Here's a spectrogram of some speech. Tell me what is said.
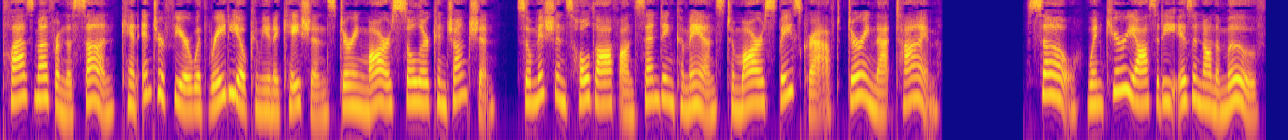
Plasma from the sun can interfere with radio communications during Mars solar conjunction, so missions hold off on sending commands to Mars spacecraft during that time. So, when Curiosity isn't on the move,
